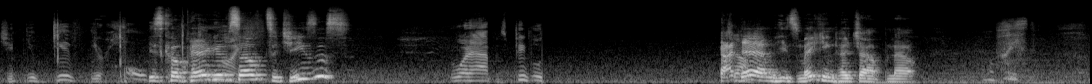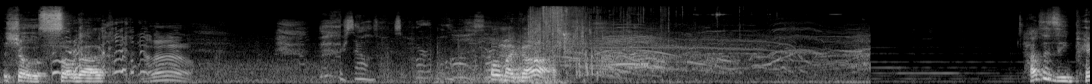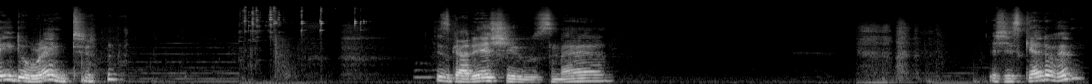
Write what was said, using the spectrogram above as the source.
You, you give your whole. He's comparing life. himself to Jesus? What happens? People. God damn, he's making her jump now. Oh Please. The show is so dark. No, no, no. Yourself. It's horrible. Oh my god. How does he pay the rent? He's got issues, man. Is she scared of him?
